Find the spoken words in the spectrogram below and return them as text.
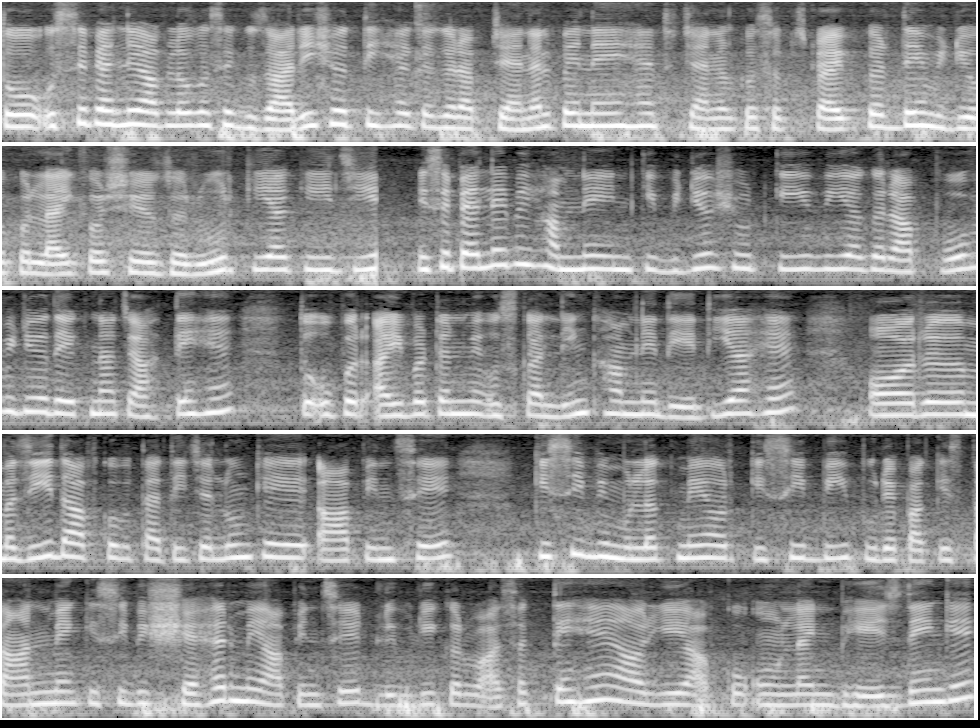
तो उससे पहले आप लोगों से गुजारिश होती है कि अगर आप चैनल पर नए हैं तो चैनल को सब्सक्राइब कर दें वीडियो को लाइक और शेयर ज़रूर किया कीजिए। इससे पहले भी हमने इनकी वीडियो शूट की हुई अगर आप वो वीडियो देखना चाहते हैं तो ऊपर आई बटन में उसका लिंक हमने दे दिया है। और मज़ीद आपको बताती चलूँ कि आप इनसे किसी भी मुल्क में और किसी भी पूरे पाकिस्तान में, किसी भी शहर में आप इनसे डिलीवरी करवा सकते हैं और ये आपको ऑनलाइन भेज देंगे।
